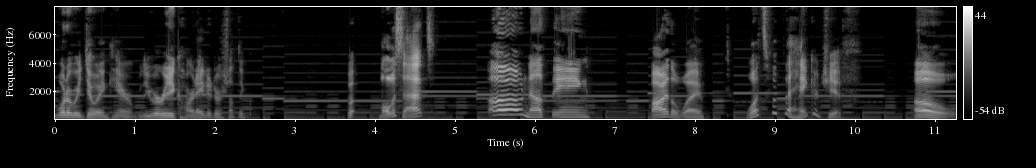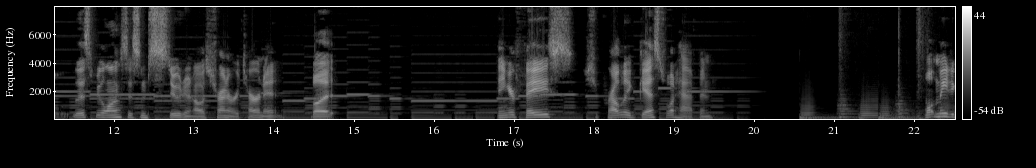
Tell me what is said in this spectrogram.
What are we doing here? You were reincarnated or something? What what was that? Oh nothing. By the way, what's with the handkerchief? Oh, this belongs to some student. I was trying to return it, but in your face, she probably guessed what happened. Want me to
